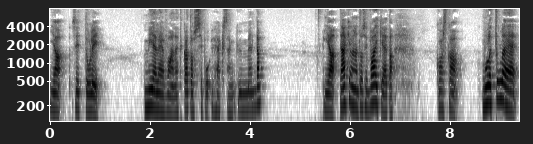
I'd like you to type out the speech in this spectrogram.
ja sitten tuli mieleen vaan, että katso sivu 90. Ja tämäkin on tosi vaikeaa, koska mulle tulee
